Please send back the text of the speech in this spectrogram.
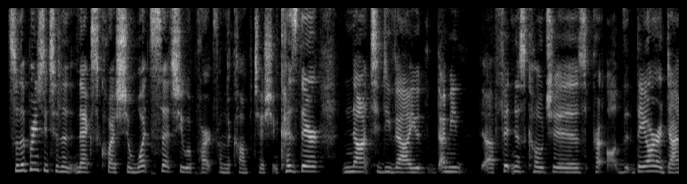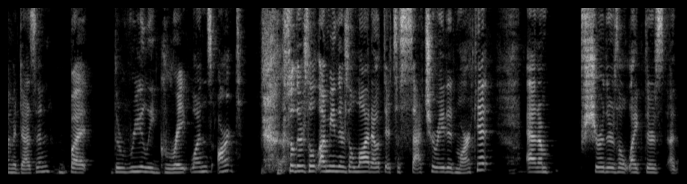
so that brings me to the next question. What sets you apart from the competition? Because they're not to devalue, I mean, uh, fitness coaches, they are a dime a dozen, but the really great ones aren't. so there's a, I mean, there's a lot out there. It's a saturated market. And I'm sure there's a, like, there's a, a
